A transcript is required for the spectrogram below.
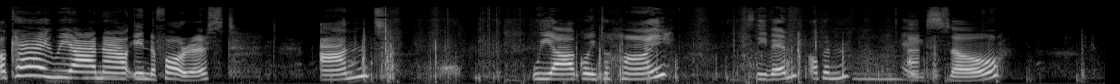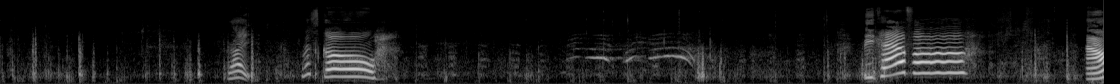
Okay, we are now in the forest and we are going to hide. Steven, open. And so, right, let's go. Be careful. Now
